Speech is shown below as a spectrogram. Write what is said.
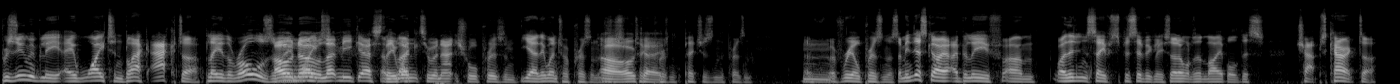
presumably a white and black actor play the roles of Oh no, let me guess. They black- went to an actual prison. yeah, they went to a prison. They Oh, just took okay. prison, pictures in the prison of, of real prisoners. I mean, this guy, I believe. Um, well, they didn't say specifically, so I don't want to libel this chap's character,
